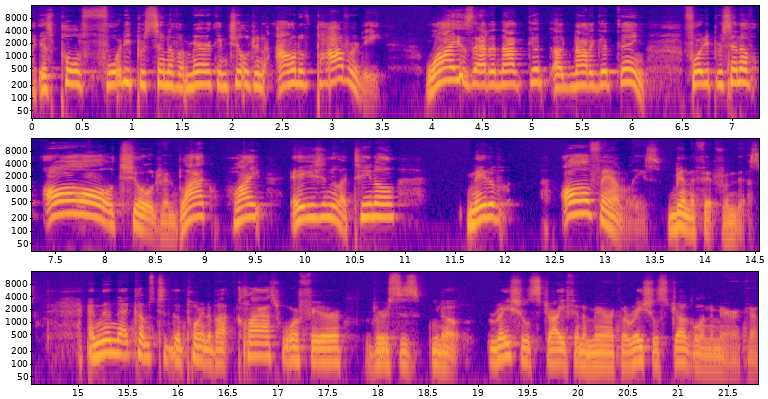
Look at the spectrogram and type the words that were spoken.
It's pulled 40% of American children out of poverty. Why is that a not good, uh, not a good thing? 40% of all children, black, white, Asian, Latino, Native, all families benefit from this. And then that comes to the point about class warfare versus, you know, racial strife in America, racial struggle in America.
